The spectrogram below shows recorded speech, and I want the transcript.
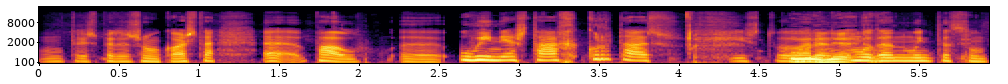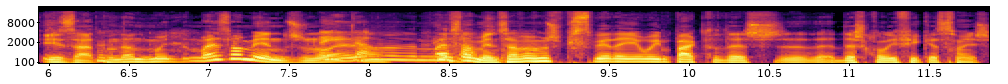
Um 3 para João Costa. Uh, Paulo, uh, o INE está a recrutar. Isto agora INE, mudando muito de assunto. Exato, mudando muito, mais ou menos, não é? então, é? Mais então. ou menos. Já vamos perceber aí o impacto das, das qualificações.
